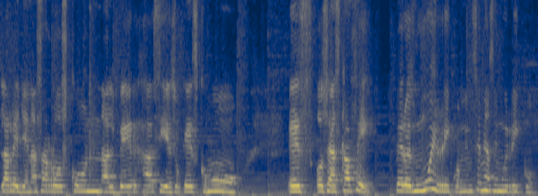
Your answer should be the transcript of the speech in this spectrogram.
la rellenas arroz con alberjas y eso que es como, es, o sea, es café, pero es muy rico, a mí se me hace muy rico.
